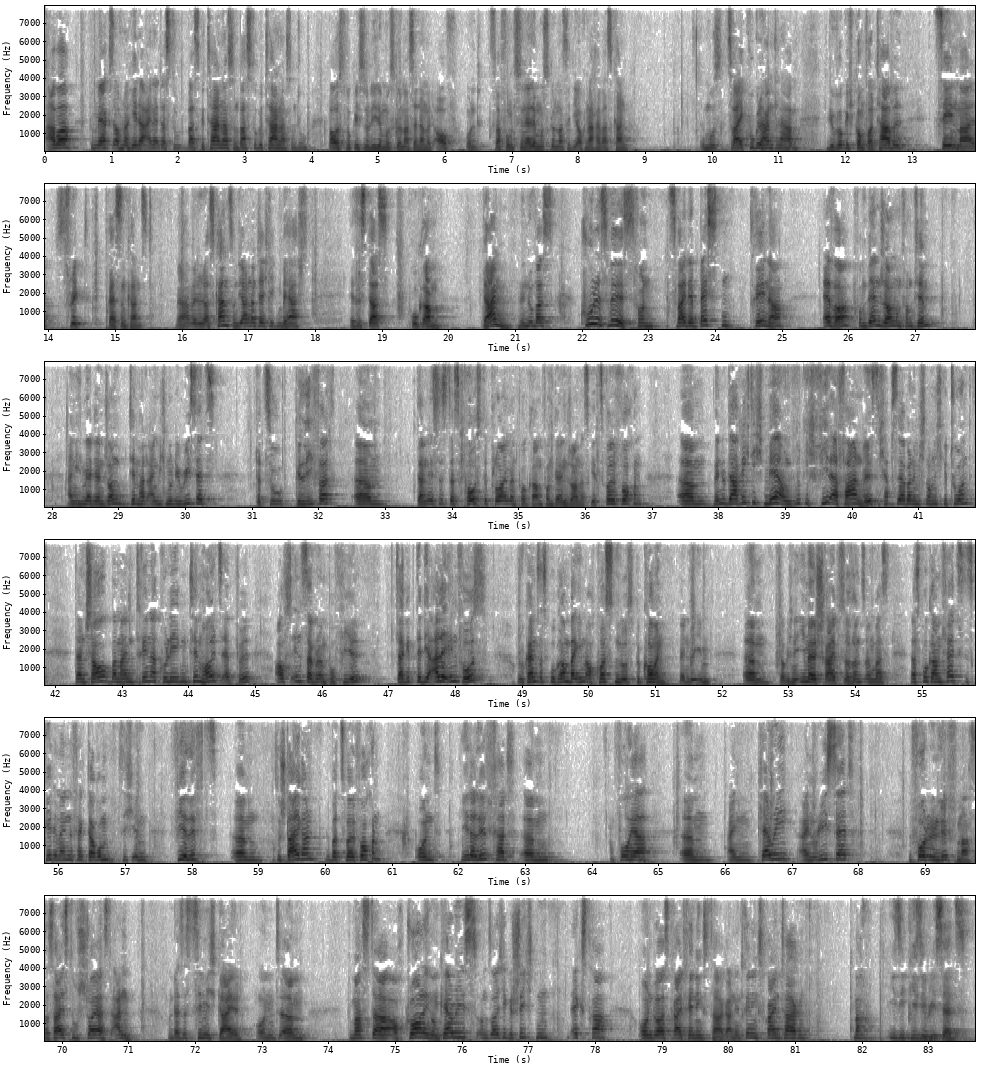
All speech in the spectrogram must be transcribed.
aber du merkst auch nach jeder Einheit, dass du was getan hast und was du getan hast und du baust wirklich solide Muskelmasse damit auf und zwar funktionelle Muskelmasse, die auch nachher was kann. Du musst zwei Kugelhanteln haben, die du wirklich komfortabel zehnmal strikt pressen kannst. Ja, wenn du das kannst und die anderen Techniken beherrschst, ist es das Programm. Dann, wenn du was Cooles willst von zwei der besten Trainer ever, vom Dan John und vom Tim, eigentlich mehr Dan John, Tim hat eigentlich nur die Resets dazu geliefert, ähm, dann ist es das Post-Deployment-Programm von Dan John. Das geht zwölf Wochen ähm, wenn du da richtig mehr und wirklich viel erfahren willst, ich habe selber nämlich noch nicht geturnt, dann schau bei meinem Trainerkollegen Tim Holzäpfel aufs Instagram-Profil. Da gibt er dir alle Infos und du kannst das Programm bei ihm auch kostenlos bekommen, wenn du ihm, ähm, glaube ich, eine E-Mail schreibst oder sonst irgendwas. Das Programm fetzt. Es geht im Endeffekt darum, sich in vier Lifts ähm, zu steigern über zwölf Wochen und jeder Lift hat ähm, vorher ähm, einen Carry, einen Reset, bevor du den Lift machst. Das heißt, du steuerst an und das ist ziemlich geil. Und ähm, du machst da auch Crawling und Carries und solche Geschichten extra und du hast drei Trainingstage. An den trainingsfreien Tagen mach easy peasy Resets,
